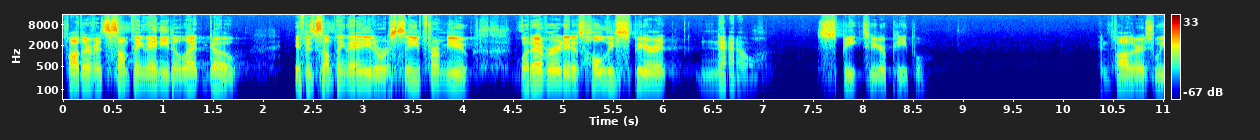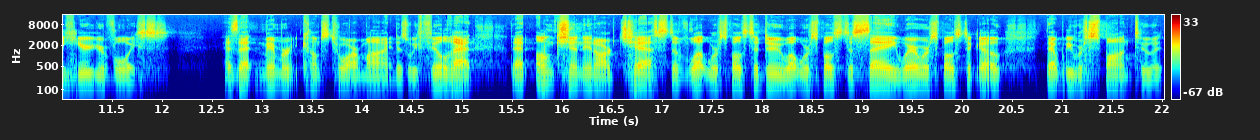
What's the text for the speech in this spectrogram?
Father, if it's something they need to let go, if it's something they need to receive from you, whatever it is, Holy Spirit, now speak to your people. And Father, as we hear your voice, as that memory comes to our mind, as we feel that, that unction in our chest of what we're supposed to do, what we're supposed to say, where we're supposed to go, that we respond to it.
